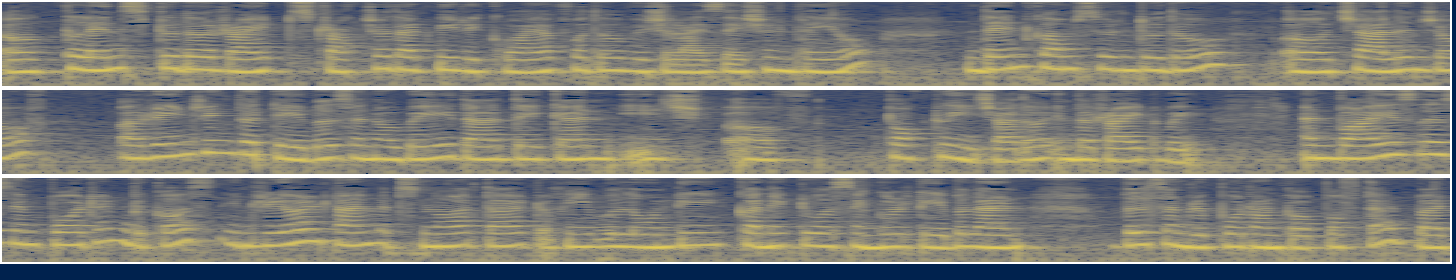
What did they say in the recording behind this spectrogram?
uh, cleansed to the right structure that we require for the visualization layer then comes into the uh, challenge of arranging the tables in a way that they can each talk to each other in the right way and why is this important? Because in real time it's not that we will only connect to a single table and build some report on top of that but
